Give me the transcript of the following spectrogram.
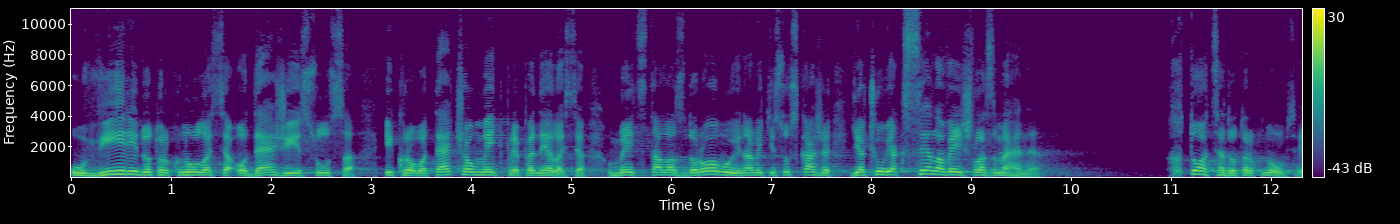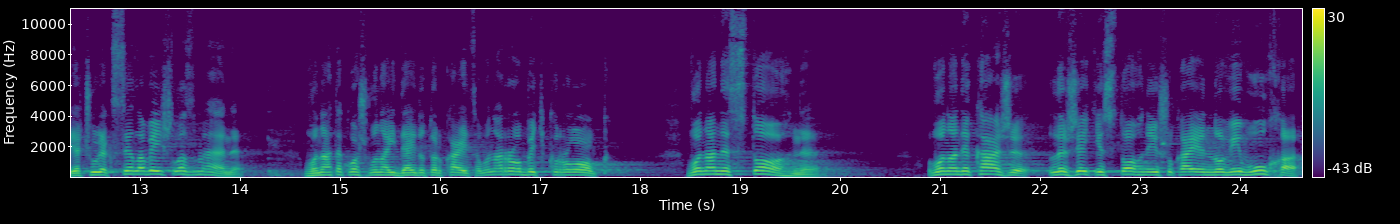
У вірі доторкнулася одежі Ісуса, і кровотеча вмить припинилася, вмить стала здоровою. І навіть Ісус каже: Я чув, як сила вийшла з мене. Хто це доторкнувся? Я чув, як сила вийшла з мене. Вона також вона йде і доторкається, вона робить крок. Вона не стогне. Вона не каже, лежить і стогне і шукає нові вуха,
